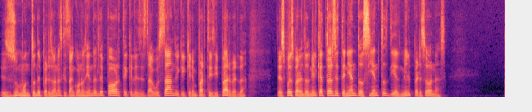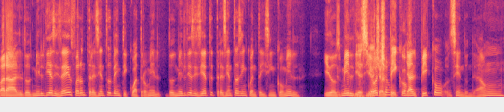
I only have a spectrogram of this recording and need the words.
Eso es un montón de personas que están conociendo el deporte, que les está gustando y que quieren participar, ¿verdad? Después, para el 2014 tenían 210 mil personas. Para el 2016 fueron 324 mil. 2017 355 mil. Y 2018 18 el pico. ya el pico, sí, en donde han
